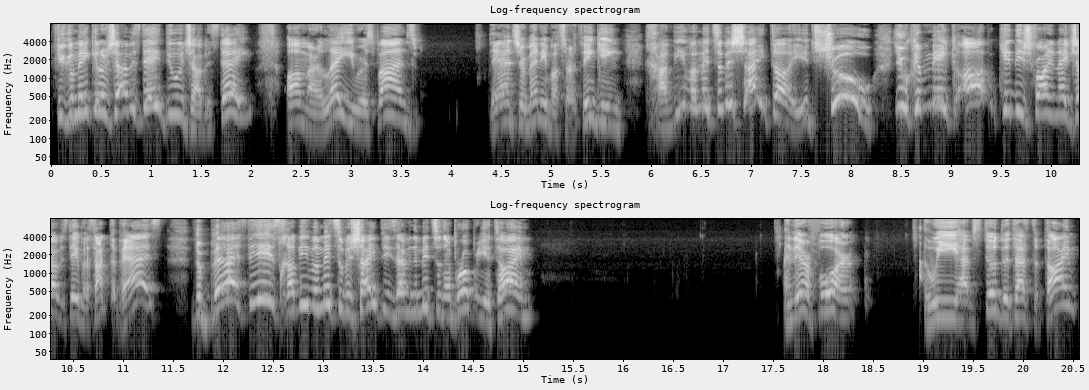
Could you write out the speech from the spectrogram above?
If you can make it on Shabbos day, do it Shabbos day. Um, Amar Lehi responds. The answer many of us are thinking, Chaviva mitzvah b'shaitai. It's true. You can make up Kiddush Friday night Shabbos day, but it's not the best. The best is Chaviva mitzvah b'shaitai is having the mitzvah in the appropriate time. And therefore, we have stood the test of time,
